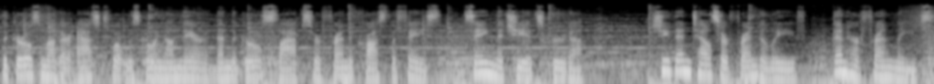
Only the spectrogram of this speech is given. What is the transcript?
the girl's mother asks what was going on there and then the girl slaps her friend across the face, saying that she had screwed up. She then tells her friend to leave, then her friend leaves.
